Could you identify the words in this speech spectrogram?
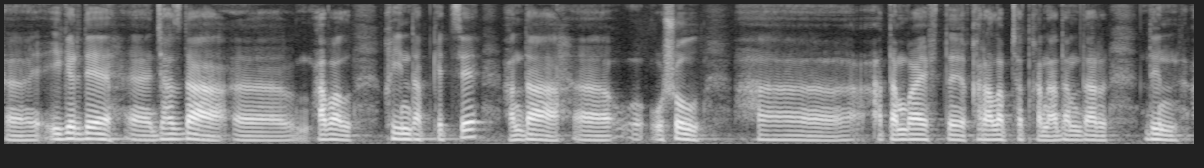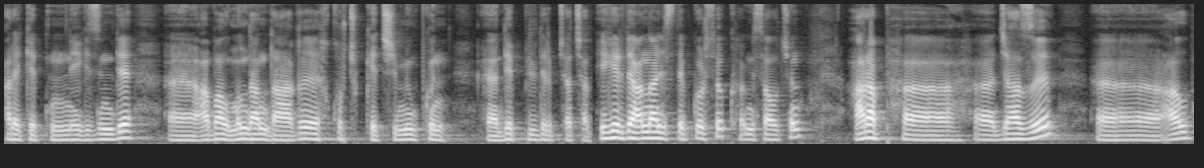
эгерде жазда абал кыйындап кетсе анда ошол атамбаевди каралап жаткан адамдардын аракетинин негизинде абал мындан дагы курчуп кетиши мүмкүн деп билдирип жатышат. Эгерде анализдеп көрсөк мисалы үчүн араб жазы ал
